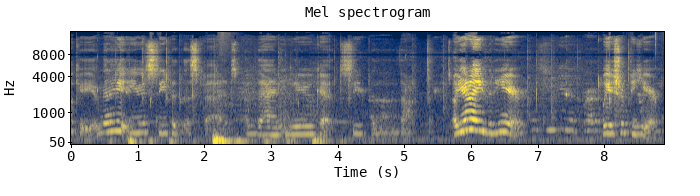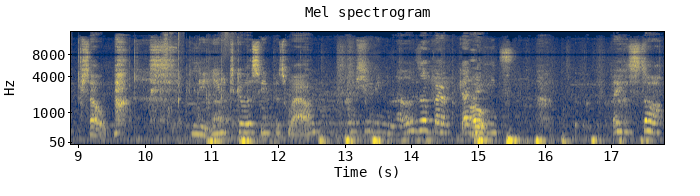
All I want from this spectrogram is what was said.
Okay, I'm gonna get you to sleep in this bed, and then you get to sleep in that bed. Oh, you're not even here. Well, you should be here, so I can get you to go to sleep as well. I'm shooting loads of burp Oh. Hey, stop!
